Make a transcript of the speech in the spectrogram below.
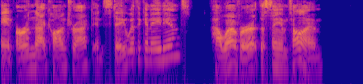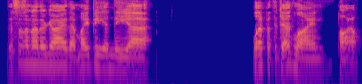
and earn that contract and stay with the Canadiens. However, at the same time, this is another guy that might be in the uh, lip at the deadline pile.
